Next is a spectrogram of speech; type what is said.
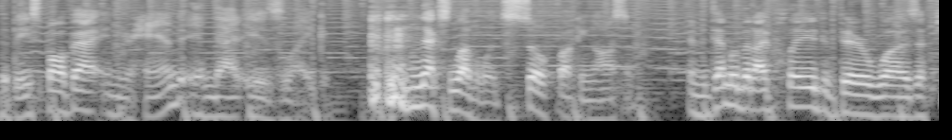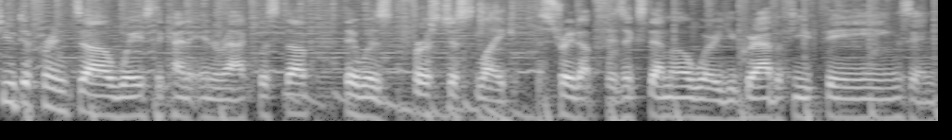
the baseball bat in your hand and that is like next level. It's so fucking awesome. In the demo that I played, there was a few different uh, ways to kind of interact with stuff. There was first just like the straight up physics demo where you grab a few things and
